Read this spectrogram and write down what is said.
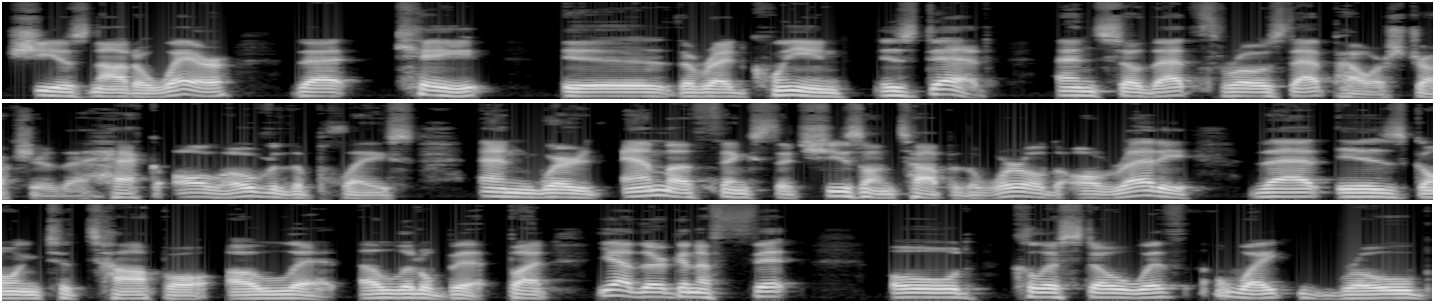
she is not aware that Kate is the Red Queen is dead. And so that throws that power structure the heck all over the place. And where Emma thinks that she's on top of the world already, that is going to topple a lit a little bit. But yeah, they're going to fit old Callisto with a white robe,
